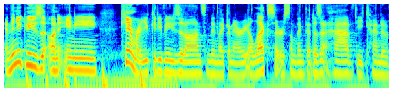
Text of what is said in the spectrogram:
and then you can use it on any camera. You could even use it on something like an Arri Alexa or something that doesn't have the kind of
